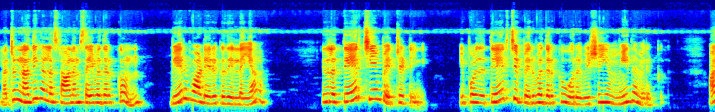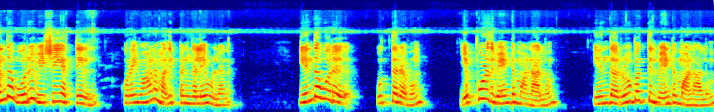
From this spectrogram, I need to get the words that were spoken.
மற்றும் நதிகளில் ஸ்நானம் செய்வதற்கும் வேறுபாடு இருக்குது இல்லையா? இதில் தேர்ச்சியும் பெற்றுட்டீங்க. இப்பொழுது தேர்ச்சி பெறுவதற்கு ஒரு விஷயம் மீதம் இருக்கு. அந்த ஒரு விஷயத்தில் குறைவான மதிப்பெண்களே உள்ளன. எந்த ஒரு உத்தரவும் எப்பொழுது வேண்டுமானாலும் எந்த ரூபத்தில் வேண்டுமானாலும்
